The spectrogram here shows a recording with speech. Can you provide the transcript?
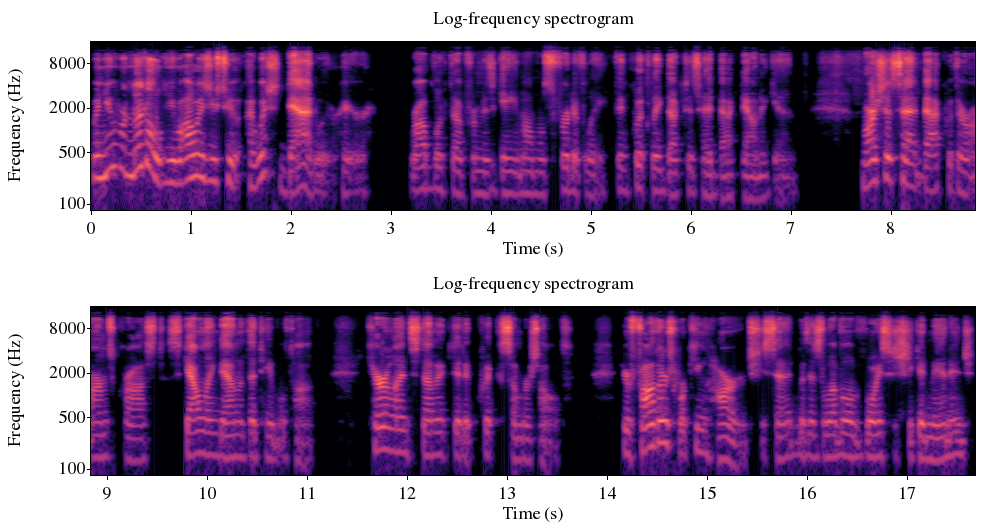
When you were little, you always used to. I wish Dad were here. Rob looked up from his game almost furtively, then quickly ducked his head back down again. Marcia sat back with her arms crossed, scowling down at the tabletop. Caroline's stomach did a quick somersault. Your father's working hard, she said, with as level of voice as she could manage.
